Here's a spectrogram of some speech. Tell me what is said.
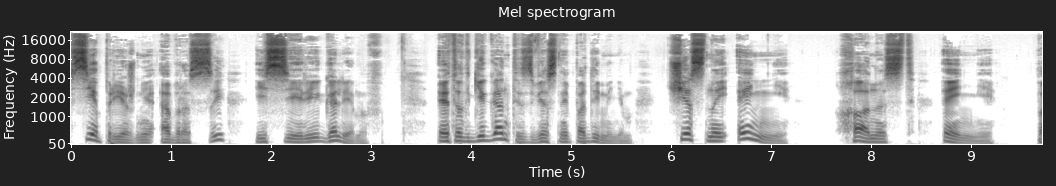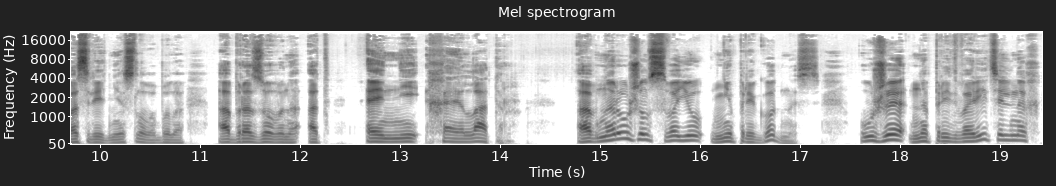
все прежние образцы из серии големов. Этот гигант, известный под именем Честный Энни, Honest Энни, последнее слово было образовано от Энни Хайлатер, обнаружил свою непригодность уже на предварительных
